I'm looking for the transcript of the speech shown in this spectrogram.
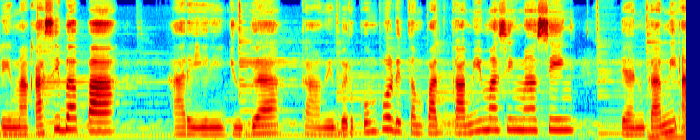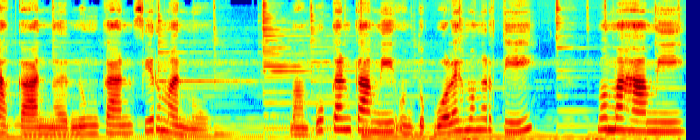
Terima kasih Bapak Hari ini juga kami berkumpul di tempat kami masing-masing dan kami akan merenungkan firman-Mu. Mampukan kami untuk boleh mengerti, memahami,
